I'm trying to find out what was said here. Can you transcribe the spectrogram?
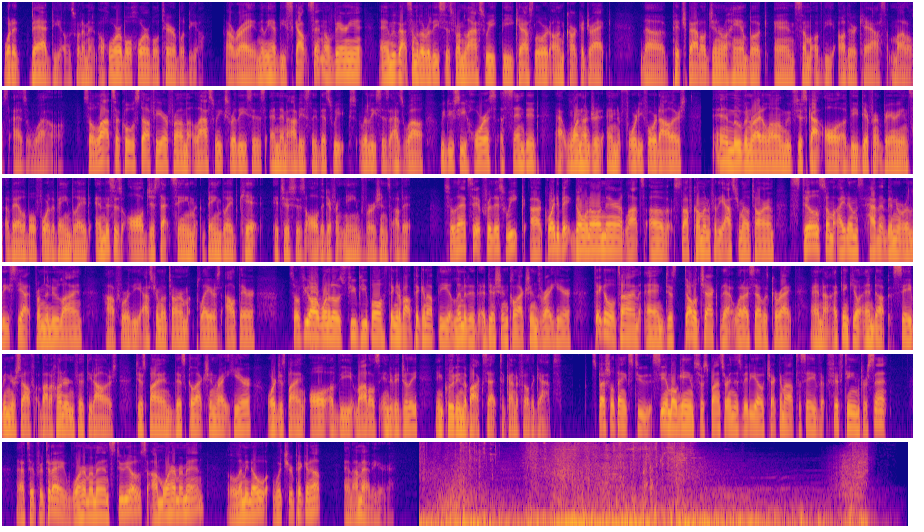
What a bad deal is what I meant. A horrible, horrible, terrible deal. All right, and then we have the Scout Sentinel variant, and we've got some of the releases from last week, the Chaos Lord on Karkadrak, the Pitch Battle General Handbook, and some of the other Chaos models as well. So lots of cool stuff here from last week's releases and then obviously this week's releases as well. We do see Horus Ascended at $144. And moving right along, we've just got all of the different variants available for the Baneblade. And this is all just that same Baneblade kit. It just is all the different named versions of it. So that's it for this week. Uh, quite a bit going on there. Lots of stuff coming for the Astra Militarum. Still some items haven't been released yet from the new line uh, for the Astra Militarum players out there. So if you are one of those few people thinking about picking up the limited edition collections right here, take a little time and just double check that what I said was correct. And uh, I think you'll end up saving yourself about $150 just buying this collection right here or just buying all of the models individually, including the box set to kind of fill the gaps. Special thanks to CMO Games for sponsoring this video. Check them out to save 15%. That's it for today. Warhammer Man Studios. I'm Warhammer Man. Let me know what you're picking up, and I'm out of here.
